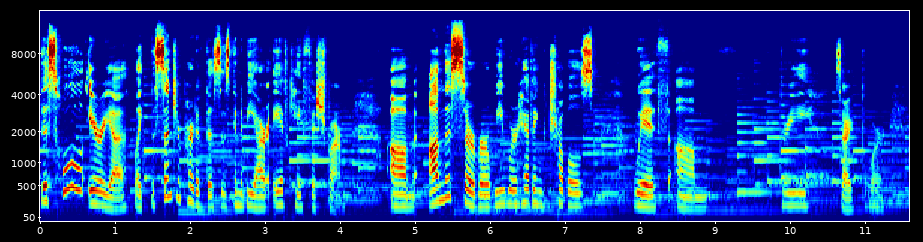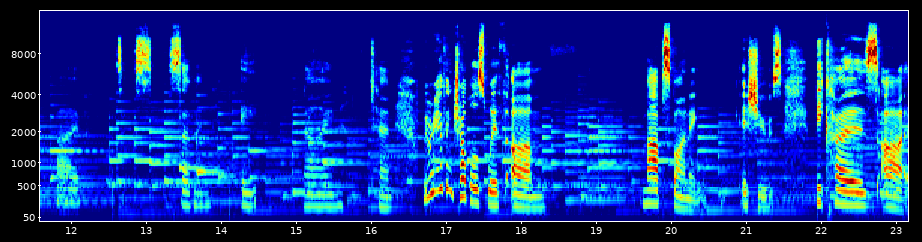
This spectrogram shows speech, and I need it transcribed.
this whole area, like the center part of this, is going to be our AFK fish farm. Um, on this server, we were having troubles with um, three, sorry, four, five, six, seven, eight, nine, ten. We were having troubles with um, mob spawning issues because uh,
